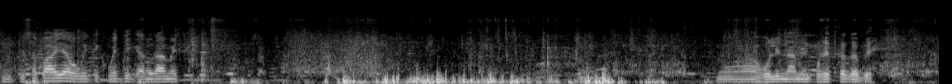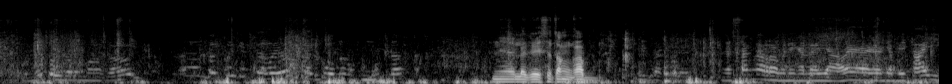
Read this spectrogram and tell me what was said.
Dito sa payaw, witik-witik ang gamit. Mga huli namin pusit kagabi. Nilalagay sa tangkab. Araw ni nga laya. Ay, gabi tayo.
